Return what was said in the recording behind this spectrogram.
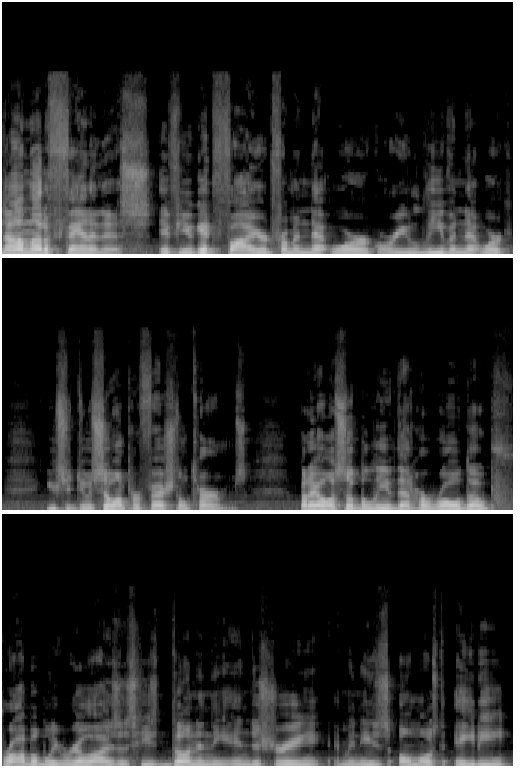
Now, I'm not a fan of this. If you get fired from a network or you leave a network, you should do so on professional terms. But I also believe that Geraldo probably realizes he's done in the industry. I mean, he's almost 80,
